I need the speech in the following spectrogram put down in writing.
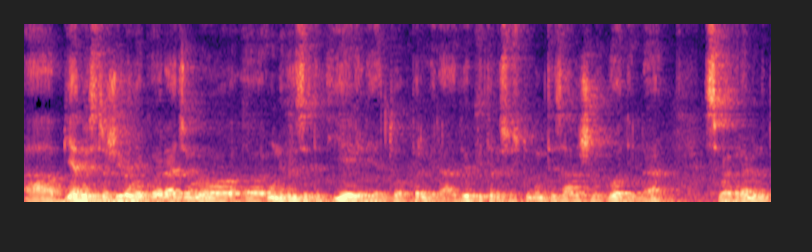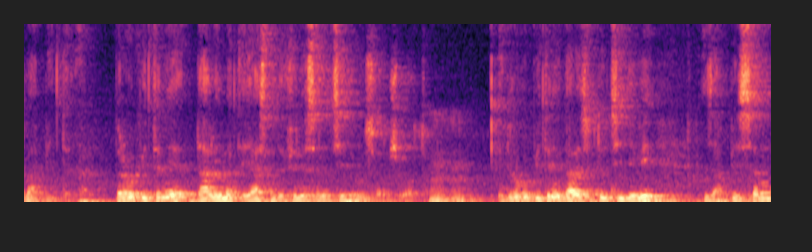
A, jedno istraživanje koje je rađeno, Univerzitet Yale je to prvi radio, pitali su studente završnih godina svoje vremena dva pitanja. Prvo pitanje je da li imate jasno definisane ciljeve u svom životu. Mm -hmm. I drugo pitanje je da li su tu ciljevi zapisani,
